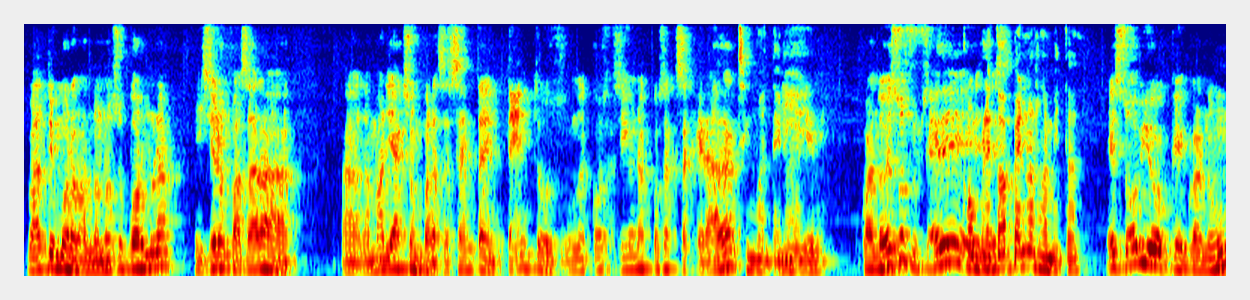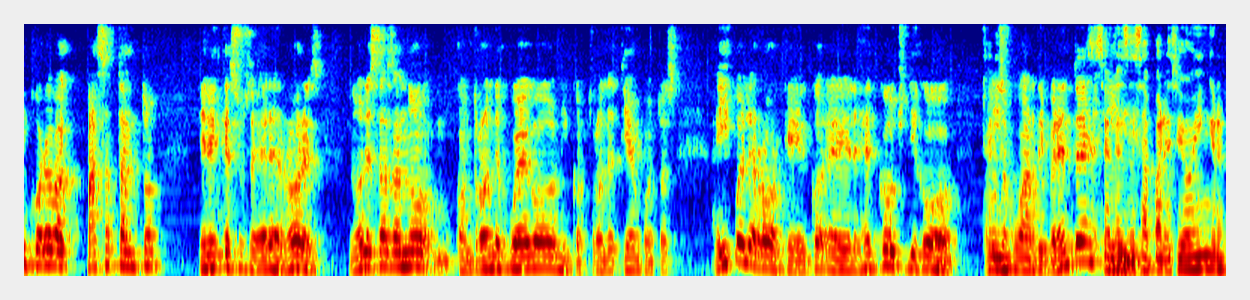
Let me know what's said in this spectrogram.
Baltimore abandonó su fórmula, hicieron pasar a, a Lamar Jackson para 60 intentos, una cosa así, una cosa exagerada. 59. Y cuando eso sucede, Completó es- apenas la mitad. es obvio que cuando un coreback pasa tanto, tienen que suceder errores. No le estás dando control de juego ni control de tiempo. Entonces, ahí fue el error, que el, el head coach dijo, vamos Sí. a jugar diferente. Se les y- desapareció Ingram.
